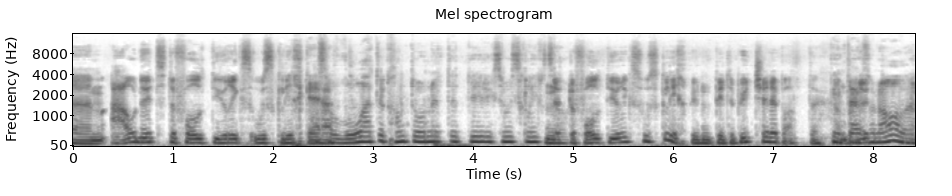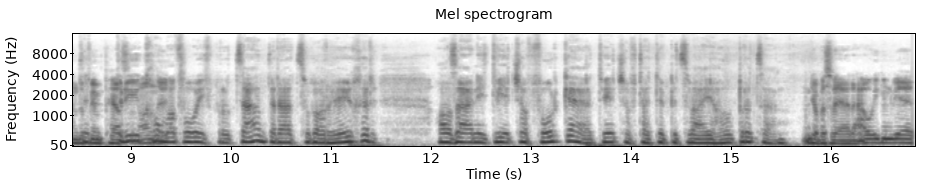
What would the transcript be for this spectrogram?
ähm, auch nicht den Vollteuerungsausgleich gegeben Also wo hat der Kanton nicht den Teuerungsausgleich gezahlt? Nicht den Vollteuerungsausgleich bei, bei der Budgetdebatte. Beim wir nicht- Personal, haben wir beim der Personal nicht. 3,5 Prozent, der hat sogar höher als eine die Wirtschaft vorgegeben. Die Wirtschaft hat etwa 2,5 Prozent. Ja, aber es wäre auch irgendwie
